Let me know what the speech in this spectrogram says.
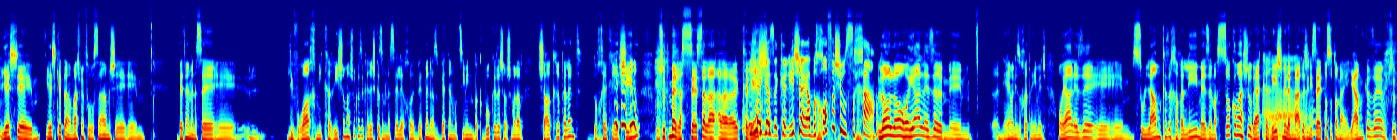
יש, אה, יש קטע ממש מפורסם שבטמן מנסה אה, לברוח מכריש או משהו כזה, כריש כזה מנסה לאכול את בטמן, אז בטמן מוציא מין בקבוק כזה שרשום עליו shark repellent, דוחה כרישים, הוא פשוט מרסס על הכריש. רגע, זה כריש שהיה בחוף או שהוא שחה? לא, לא, הוא היה על איזה... אה, נראה אם אני זוכר את ה image, הוא היה על איזה אה, אה, סולם כזה חבלי מאיזה מסוק או משהו, והיה כריש מלמטה שניסה לתפוס אותו מהים כזה, ופשוט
